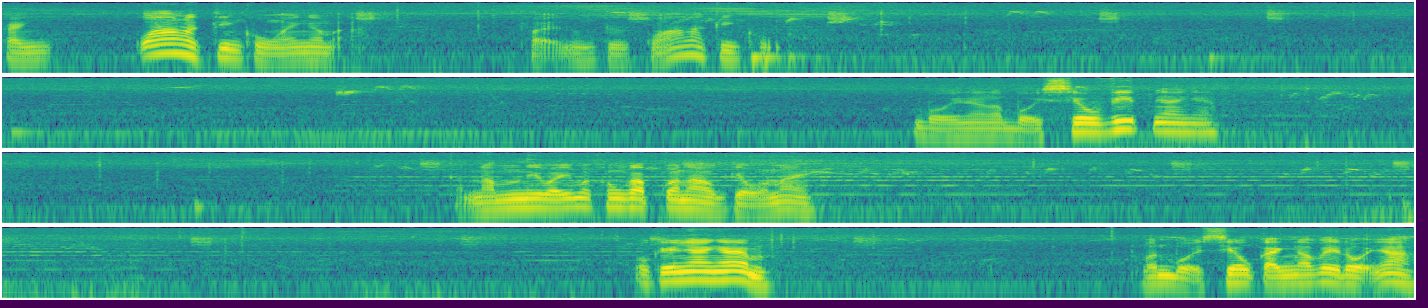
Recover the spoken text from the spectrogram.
Cánh quá là kinh khủng anh em ạ. Phải dùng từ quá là kinh khủng. Bổi này là bổi siêu vip nha anh em. Cả năm như vậy mà không gặp con nào kiểu này. Ok nha anh em. Vân bội siêu cánh nó về đội nhá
